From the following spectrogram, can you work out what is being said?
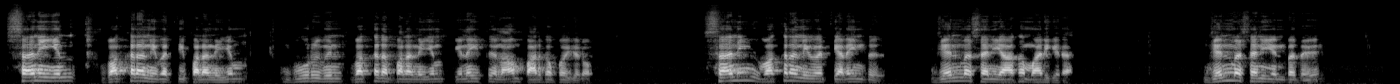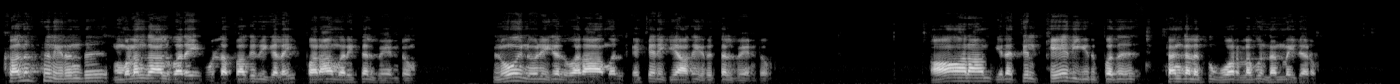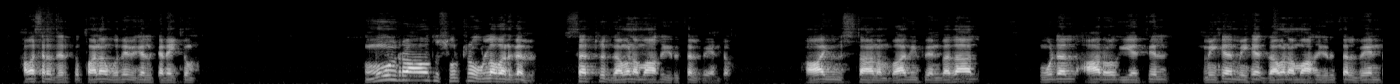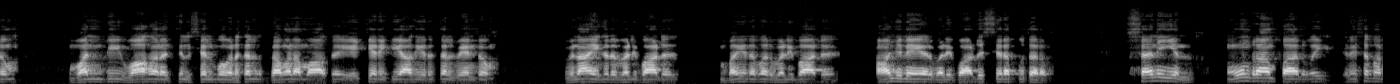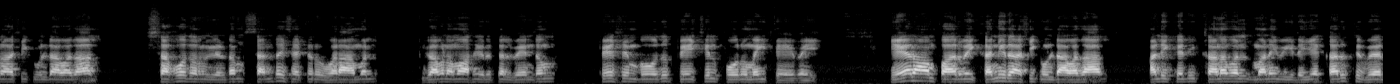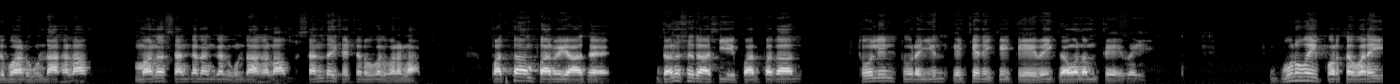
சனியின் வக்கர நிவர்த்தி பலனையும் குருவின் வக்கர பலனையும் இணைத்து நாம் பார்க்க போகிறோம். சனி வக்கர நிவர்த்தி அடைந்து ஜென்ம சனியாக மாறுகிறார். ஜென்ம சனி என்பது கழுத்தில் இருந்து முழங்கால் வரை உள்ள பகுதிகளை பராமரித்தல் வேண்டும். நோய் நொடிகள் வராமல் எச்சரிக்கையாக இருத்தல் வேண்டும். ஆறாம் இடத்தில் கேதி இருப்பது தங்களுக்கு ஓரளவு நன்மை தரும். அவசரத்திற்கு பண உதவிகள் கிடைக்கும். மூன்றாவது சுற்று உள்ளவர்கள் சற்று கவனமாக இருத்தல் வேண்டும். ஆயுள் ஸ்தானம் பாதிப்பு என்பதால் உடல் ஆரோக்கியத்தில் மிக மிக கவனமாக இருத்தல் வேண்டும். வண்டி வாகனத்தில் செல்பவர்கள் கவனமாக எச்சரிக்கையாக இருத்தல் வேண்டும். விநாயகர் வழிபாடு பைரவர் வழிபாடு ஆஞ்சநேயர் வழிபாடு சிறப்பு தரும். சனியின் மூன்றாம் பார்வை ரிஷப ராசிக்கு உண்டாவதால் சகோதரர்களிடம் சண்டை சச்சரவு வராமல் கவனமாக இருத்தல் வேண்டும். பேசும்போது பேச்சில் பொறுமை தேவை. ஏழாம் பார்வை கன்னிராசிக்கு உண்டாவதால் அடிக்கடி கணவன் மனைவியிடையே கருத்து வேறுபாடு உண்டாகலாம் மன சங்கடங்கள் உண்டாகலாம் சண்டை சச்சரவுகள் வரலாம். பத்தாம் பார்வையாக தனுசு ராசியை பார்ப்பதால் தொழில் துறையில் எச்சரிக்கை தேவை கவனம் தேவை. குருவை பொறுத்தவரை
